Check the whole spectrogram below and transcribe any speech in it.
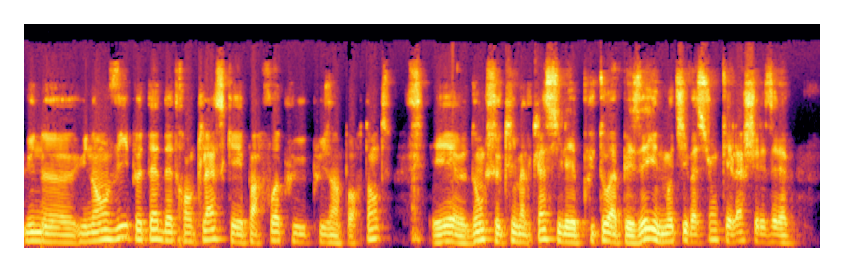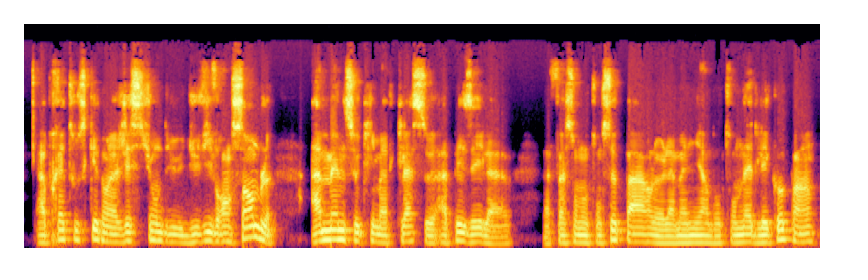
une, une envie peut-être d'être en classe qui est parfois plus plus importante. Et euh, donc, ce climat de classe, il est plutôt apaisé. Il y a une motivation qui est là chez les élèves. Après, tout ce qui est dans la gestion du, vivre ensemble amène ce climat de classe euh, apaisé, la, façon dont on se parle, la manière dont on aide les copains,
